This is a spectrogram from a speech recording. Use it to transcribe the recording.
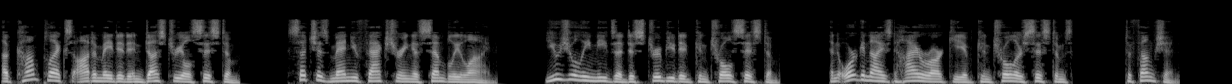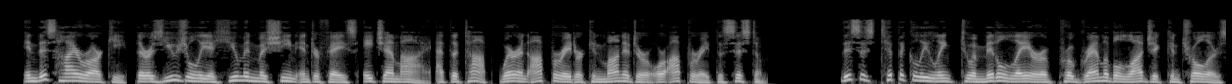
A complex automated industrial system—such as manufacturing assembly line—usually needs a distributed control system—an organized hierarchy of controller systems—to function. In this hierarchy, there is usually a human-machine interface at the top, where an operator can monitor or operate the system. This is typically linked to a middle layer of programmable logic controllers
